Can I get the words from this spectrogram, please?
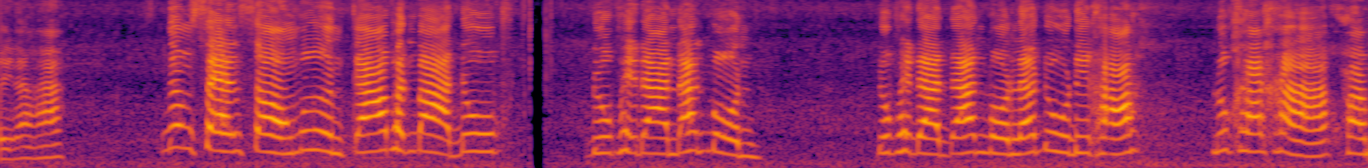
ยนะคะ หนึ่งแสนสองหมื่นเก้าพันบาทดูดูเพดานด้านบน ดูเพดานด้านบนแล้วดูดิคะลูกค้าขาความ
